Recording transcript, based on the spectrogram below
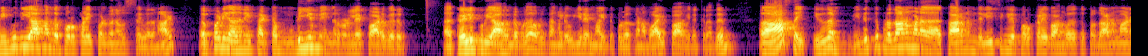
மிகுதியாக அந்த பொருட்களை கொள்வனவு செய்வதனால் எப்படி அதனை கட்ட முடியும் என்கிற நிலைப்பாடு வரும். அஹ், கேள்விக்குறியாகின்ற பொழுது அவர்கள் தங்களுடைய உயிரை மாய்த்துக் கொள்வதற்கான வாய்ப்பாக இருக்கிறது. அது ஆசை. இதுதான் இதுக்கு பிரதானமான காரணம் இந்த லீசிங்கிலே பொருட்களை வாங்குவதற்கு பிரதானமான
